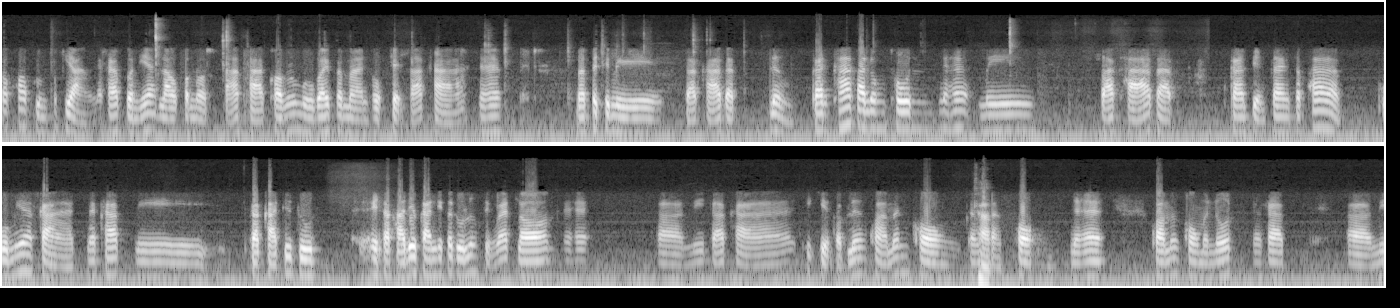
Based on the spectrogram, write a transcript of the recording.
ก็ครอบคลุมทุกอย่างนะครับ วันนี้เรากำหนดสาขาความร่วมมือไว้ประมาณหกเจ็ดสาขานะฮะมันก็จะมีสาขาแบบ เรื่องการค้าการลงทุนนะฮะมีสาขาแบบการเปลี่ยนแปลงสภาพภูมิอากาศนะครับ มีสาขาที่ดูไอสาขาเดียวกันนี่ก็ดูเรื่องสิ่งแวดล้อมนะฮะอ่ามีสาขาที่เกี่ยวกับเรื่องความมั่นคงทางครับสังคมนะฮะความมั่นคงมนุษย์นะครับอ่ามี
